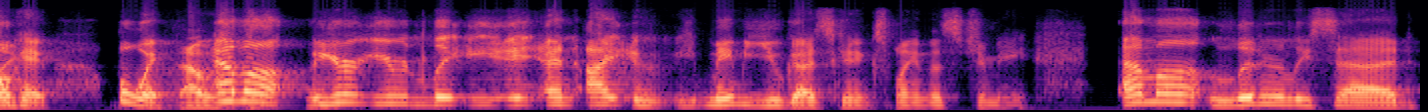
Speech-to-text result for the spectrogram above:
like, okay. But wait, that was Emma, cool. you're you're and I maybe you guys can explain this to me. Emma literally said,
